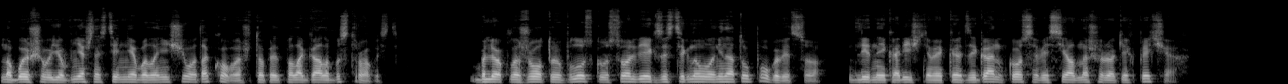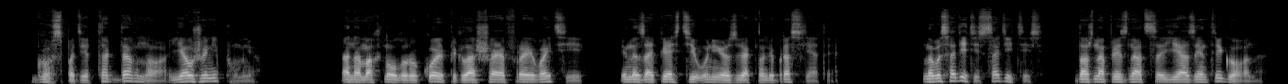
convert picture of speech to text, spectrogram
но больше в ее внешности не было ничего такого, что предполагало бы строгость. Блекло-желтую блузку Сольвик застегнула не на ту пуговицу, длинный коричневый кардиган косо висел на широких плечах. Господи, так давно, я уже не помню. Она махнула рукой, приглашая Фрей войти, и на запястье у нее звякнули браслеты. «Но вы садитесь, садитесь. Должна признаться, я заинтригована».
